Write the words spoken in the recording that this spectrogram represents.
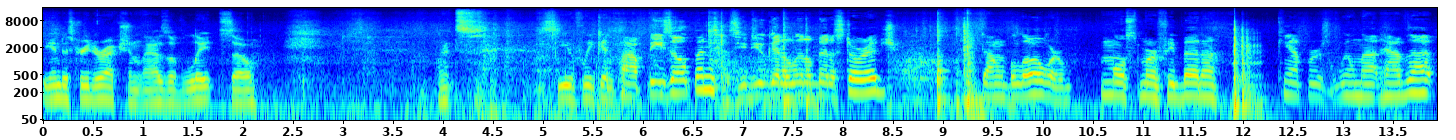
the industry direction as of late. So Let's see if we can pop these open because you do get a little bit of storage down below where most Murphy Beta campers will not have that.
